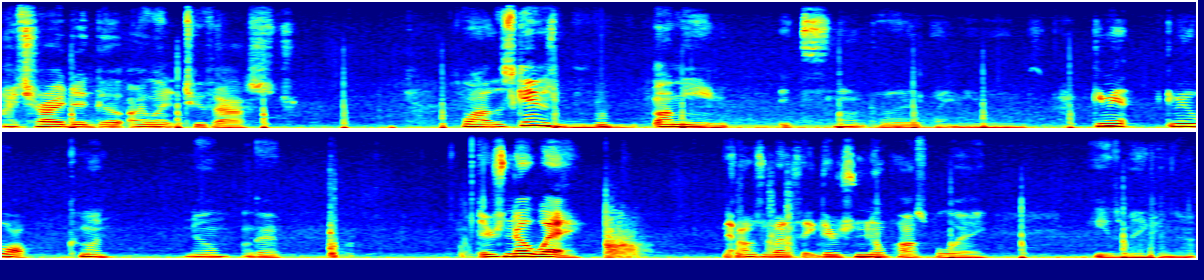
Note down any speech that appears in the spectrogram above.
I tried to go. I went too fast. Wow, this game is. I mean, it's not good by any means. Give me. Give me the ball. Come on. No. Okay. There's no way. I was about to say, there's no possible way he's making that.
